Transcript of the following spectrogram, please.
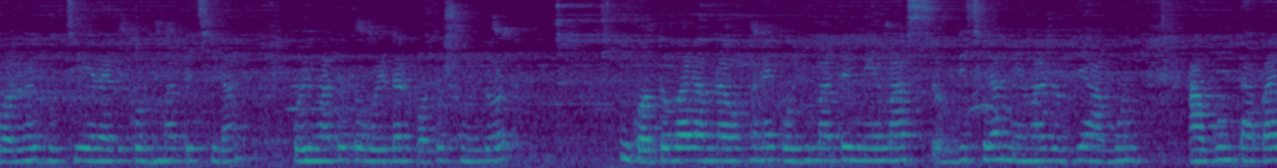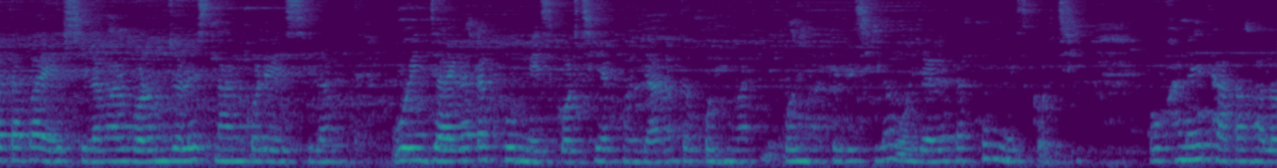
গরমে ঘুরছি, এর আগে কোহিমাতে ছিলাম। কোহিমাতে তো ওয়েদার কত সুন্দর। গতবার আমরা ওখানে কোহিমাতে মে মাস অবধি ছিলাম, মে মাস অবধি আগুন আগুন তাপায় তাপায় এসেছিলাম আর গরম জলে স্নান করে এসেছিলাম। ওই জায়গাটা খুব মিস করছি এখন, জানো তো, কোহিমা, কোহিমাতে যে ছিলাম, ওই জায়গাটা খুব মিস করছি। ওখানেই থাকা ভালো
